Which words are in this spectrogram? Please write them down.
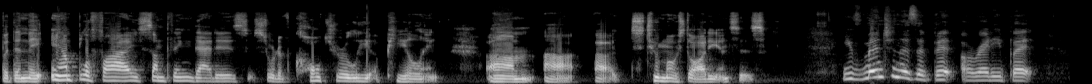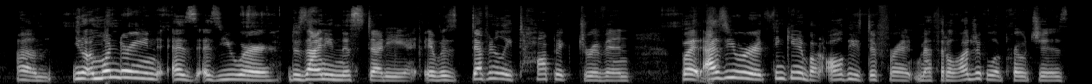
but then they amplify something that is sort of culturally appealing um, uh, uh to most audiences. You've mentioned this a bit already, but Um, you know, I'm wondering as as you were designing this study, it was definitely topic driven, but as you were thinking about all these different methodological approaches,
